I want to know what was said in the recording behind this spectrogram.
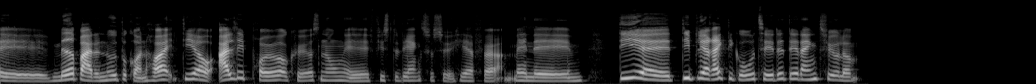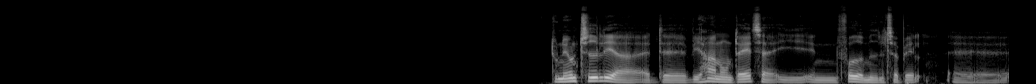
øh, medarbejderne ude på Grønhøj, de har jo aldrig prøvet at køre sådan nogle øh, fistuderingsforsøg her før, men øh, de, øh, de bliver rigtig gode til det, det er der ingen tvivl om. Du nævnte tidligere, at øh, vi har nogle data i en fodermiddeltabel, øh,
